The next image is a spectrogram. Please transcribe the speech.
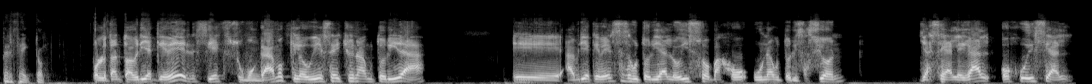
Perfecto. Por lo tanto, habría que ver si es, supongamos que lo hubiese hecho una autoridad, eh, habría que ver si esa autoridad lo hizo bajo una autorización, ya sea legal o judicial,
